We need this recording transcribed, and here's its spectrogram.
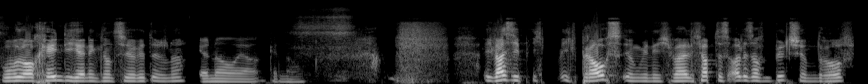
Wo du auch Handy hernehmen kannst, theoretisch, ne? Genau, ja, genau. Ich weiß nicht, ich, ich brauch's irgendwie nicht, weil ich habe das alles auf dem Bildschirm drauf.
